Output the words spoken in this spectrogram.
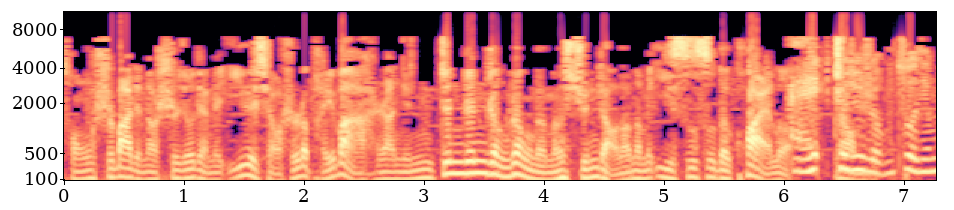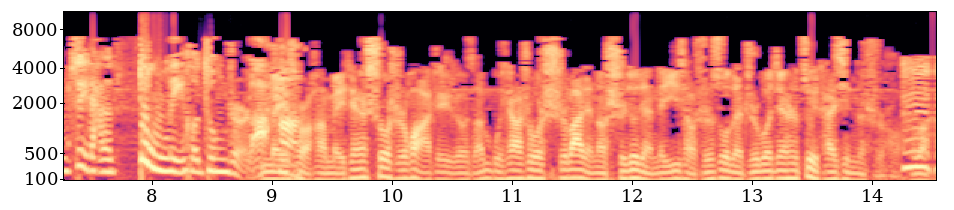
从十八点到十九点这一个小时的陪伴啊，让您真真正正的能寻找到那么一丝丝的快乐。哎，这就是我们做节目最大的动力和宗旨了。没错哈，每天说实话，这个咱不瞎说，十八点到十九点这一小时坐在直播间是最开心的时候，是吧？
